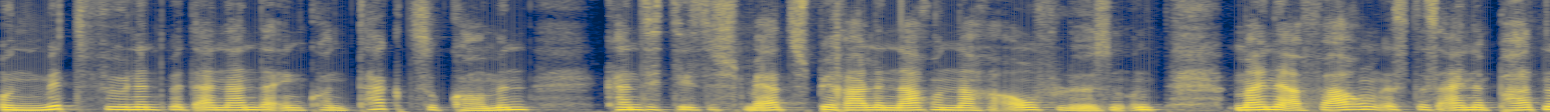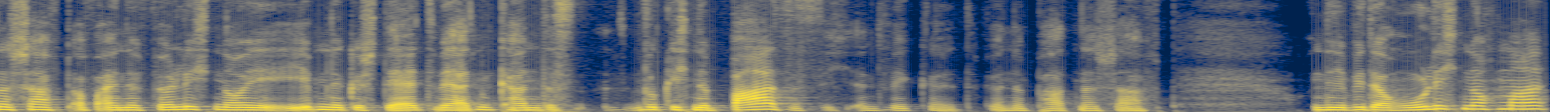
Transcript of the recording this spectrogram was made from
und mitfühlend miteinander in Kontakt zu kommen, kann sich diese Schmerzspirale nach und nach auflösen. Und meine Erfahrung ist, dass eine Partnerschaft auf eine völlig neue Ebene gestellt werden kann, dass wirklich eine Basis sich entwickelt für eine Partnerschaft. Und hier wiederhole ich nochmal,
